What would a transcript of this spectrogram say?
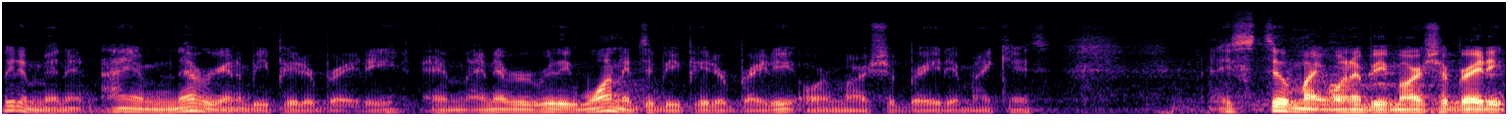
wait a minute, I am never going to be Peter Brady. And I never really wanted to be Peter Brady, or Marcia Brady in my case. I still might want to be Marcia Brady.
